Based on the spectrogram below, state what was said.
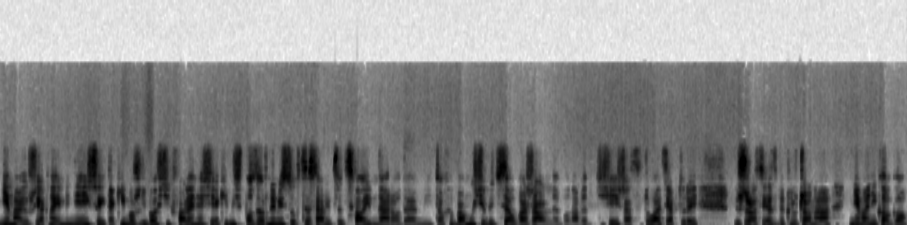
nie ma już jak najmniejszej takiej możliwości chwalenia się jakimiś pozornymi sukcesami przed swoim narodem i to chyba musi być zauważalne, bo nawet dzisiejsza sytuacja, w której już Rosja jest wykluczona, nie ma nikogo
